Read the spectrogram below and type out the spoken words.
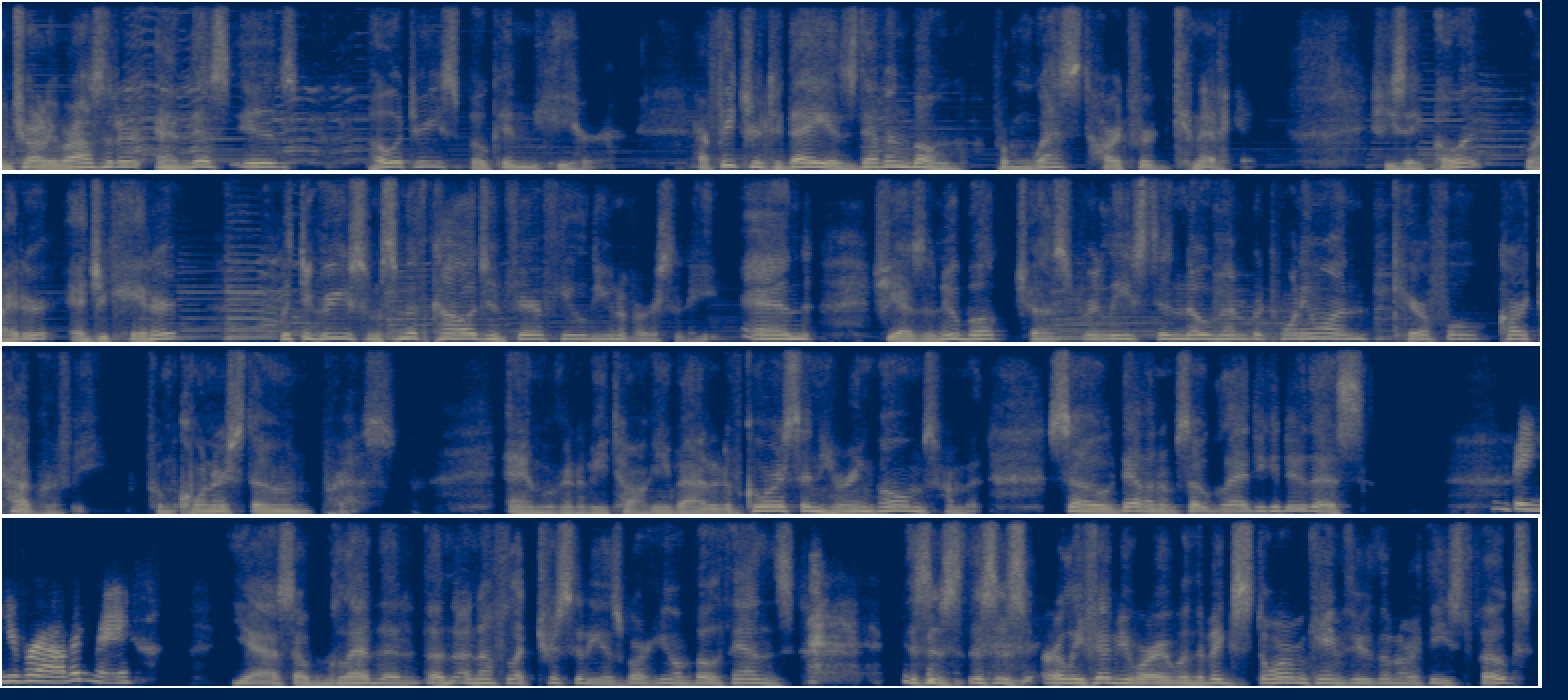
I'm Charlie Rossiter, and this is Poetry Spoken Here. Our feature today is Devin Bohm from West Hartford, Connecticut. She's a poet, writer, educator with degrees from Smith College and Fairfield University. And she has a new book just released in November 21 Careful Cartography from Cornerstone Press. And we're going to be talking about it, of course, and hearing poems from it. So, Devin, I'm so glad you could do this. Thank you for having me. Yes, I'm glad that enough electricity is working on both ends. This is this is early February when the big storm came through the Northeast, folks,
